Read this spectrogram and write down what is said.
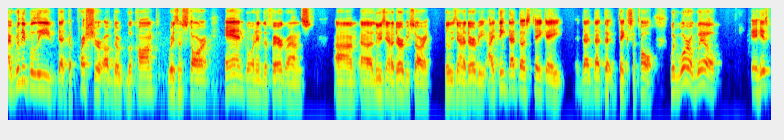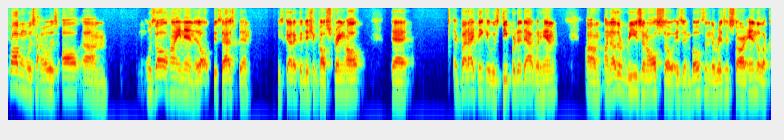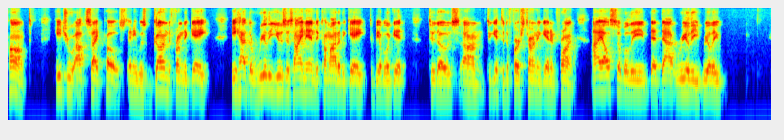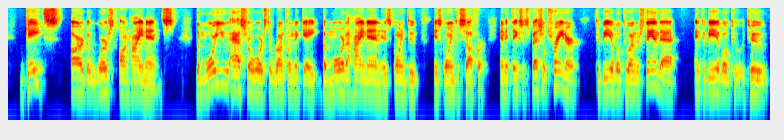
I really believe that the pressure of the Lecomte, Risen Star, and going into the fairgrounds um, uh, Louisiana Derby, sorry, the Louisiana Derby. I think that does take a that that, that takes a toll. With War of Will, eh, his problem was was all um, was all hind end. It always has been. He's got a condition called string halt that, but I think it was deeper to that with him. Um, another reason also is in both in the Risen Star and the Lecomte, he drew outside post and he was gunned from the gate. He had to really use his hind end to come out of the gate to be able to get to those um, to get to the first turn and get in front. I also believe that that really, really gates are the worst on hind ends. The more you ask for a horse to run from the gate, the more the hind end is going to is going to suffer. And it takes a special trainer to be able to understand that and to be able to to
